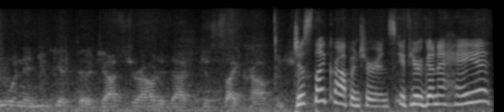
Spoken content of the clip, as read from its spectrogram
you and then you get the adjuster out, is that just like crop insurance? just like crop insurance, if you're going to hay it,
